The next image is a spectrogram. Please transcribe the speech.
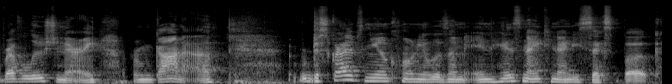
revolutionary from Ghana, describes neocolonialism in his 1996 book,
